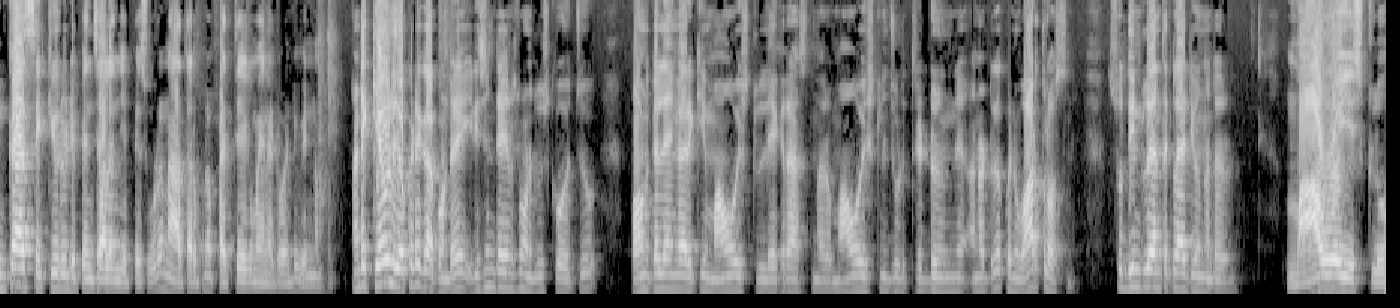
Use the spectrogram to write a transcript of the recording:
ఇంకా సెక్యూరిటీ పెంచాలని చెప్పేసి కూడా నా తరపున ప్రత్యేకమైనటువంటి విన్నపం. అంటే కేవలం ఇది ఒకటే కాకుండా రీసెంట్ టైమ్స్ మనం చూసుకోవచ్చు పవన్ కళ్యాణ్ గారికి మావోయిస్టులు లేఖ రాస్తున్నారు మావోయిస్టుల నుంచి కూడా థ్రెడ్ ఉంది అన్నట్టుగా కొన్ని వార్తలు వస్తున్నాయి. సో దీంట్లో ఎంత క్లారిటీ ఉందంటారు? మావోయిస్టులు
